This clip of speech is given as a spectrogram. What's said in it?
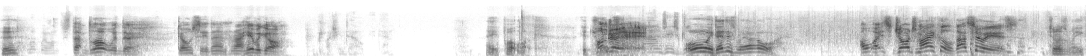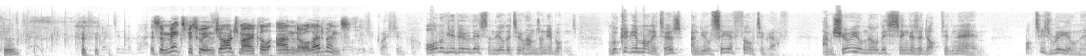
Who? It's that bloke with the goatee then. Right, here we go. Flashing to help you, Den. Right, potluck. Good choice. 100! Rounds he's got. Oh, he did as well. Oh, it's George Michael. That's who he is. George Michael. Went in the black. It's a mix between George Michael and Noel Edmonds. Here's your question. All of you do this and the other two hands on your buttons. Look at your monitors and you'll see a photograph. I'm sure you'll know this singer's adopted name. What's his real name?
